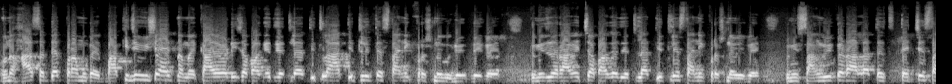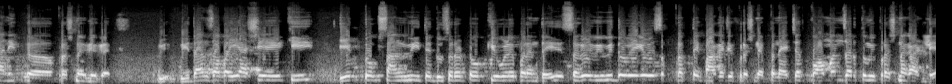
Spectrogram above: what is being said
हो म्हणून हा सध्यात प्रमुख आहे. बाकीचे विषय आहेत ना म्हणजे काळवाडीच्या भागात घेतला तिथला तिथले ते स्थानिक प्रश्न वेगळे वेगळे आहेत. तुम्ही जर रावेच्या भागात घेतला तिथले स्थानिक प्रश्न वेगळे तुम्ही सांगवीकडे आला तर त्याचे स्थानिक प्रश्न वेगळे आहेत. विधानसभा ही अशी आहे की एक टोक सांगवी ते दुसरं टोक किवळेपर्यंत. हे सगळे विविध वेगवेगळे प्रत्येक भागाचे प्रश्न आहेत. पण याच्यात कॉमन जर तुम्ही प्रश्न काढले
